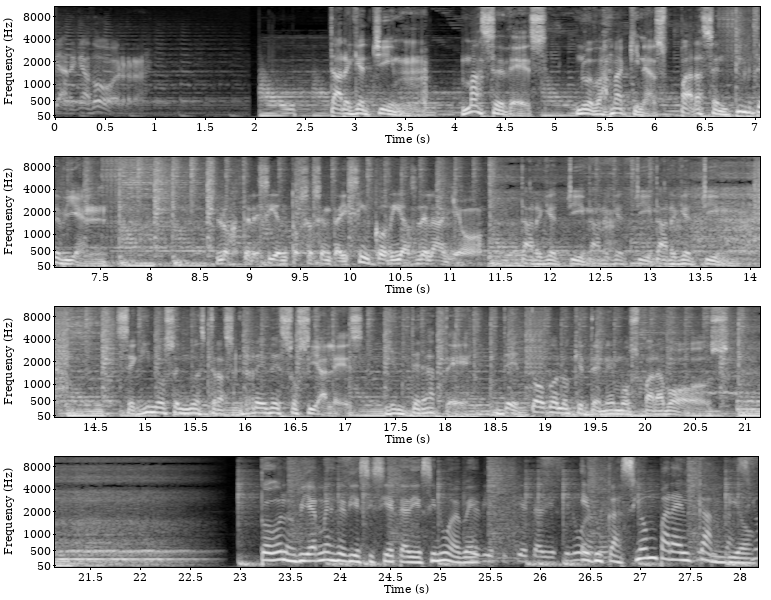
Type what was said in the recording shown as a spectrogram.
cargador. Target Gym. Más sedes. Nuevas máquinas para sentirte bien. Los 365 días del año. Target Gym. Target Gym. Target Gym. Seguinos en nuestras redes sociales y entérate de todo lo que tenemos para vos. Todos los viernes de 17 a 19. Educación para el cambio.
